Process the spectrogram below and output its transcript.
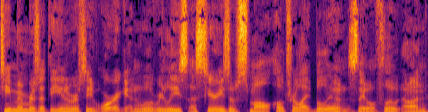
Team members at the University of Oregon will release a series of small ultralight balloons. They will float on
